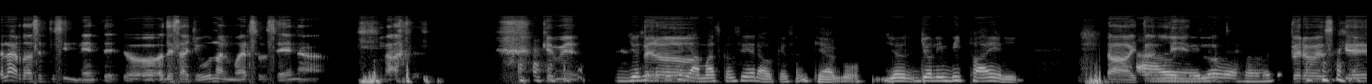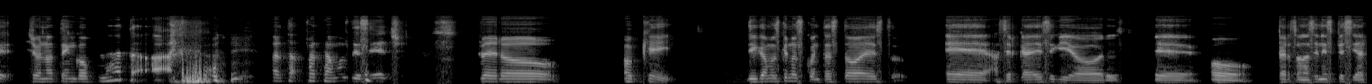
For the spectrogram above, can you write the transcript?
Yo la verdad acepto sin mente. Yo desayuno, almuerzo, cena. Yo siento que sería más considerado que Santiago. Yo, yo le invito a él Ay, tan ah, lindo. Pero es que yo no tengo plata. Faltamos desecho. Pero, ok. Digamos que nos cuentas todo esto eh, acerca de seguidores eh, o personas en especial,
